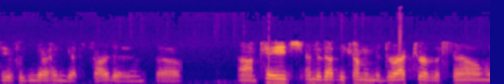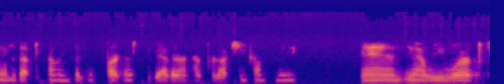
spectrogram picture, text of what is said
see if we can go ahead and get started. And so um, Paige ended up becoming the director of the film. We ended up becoming business partners together in her production company. And, you know, we worked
